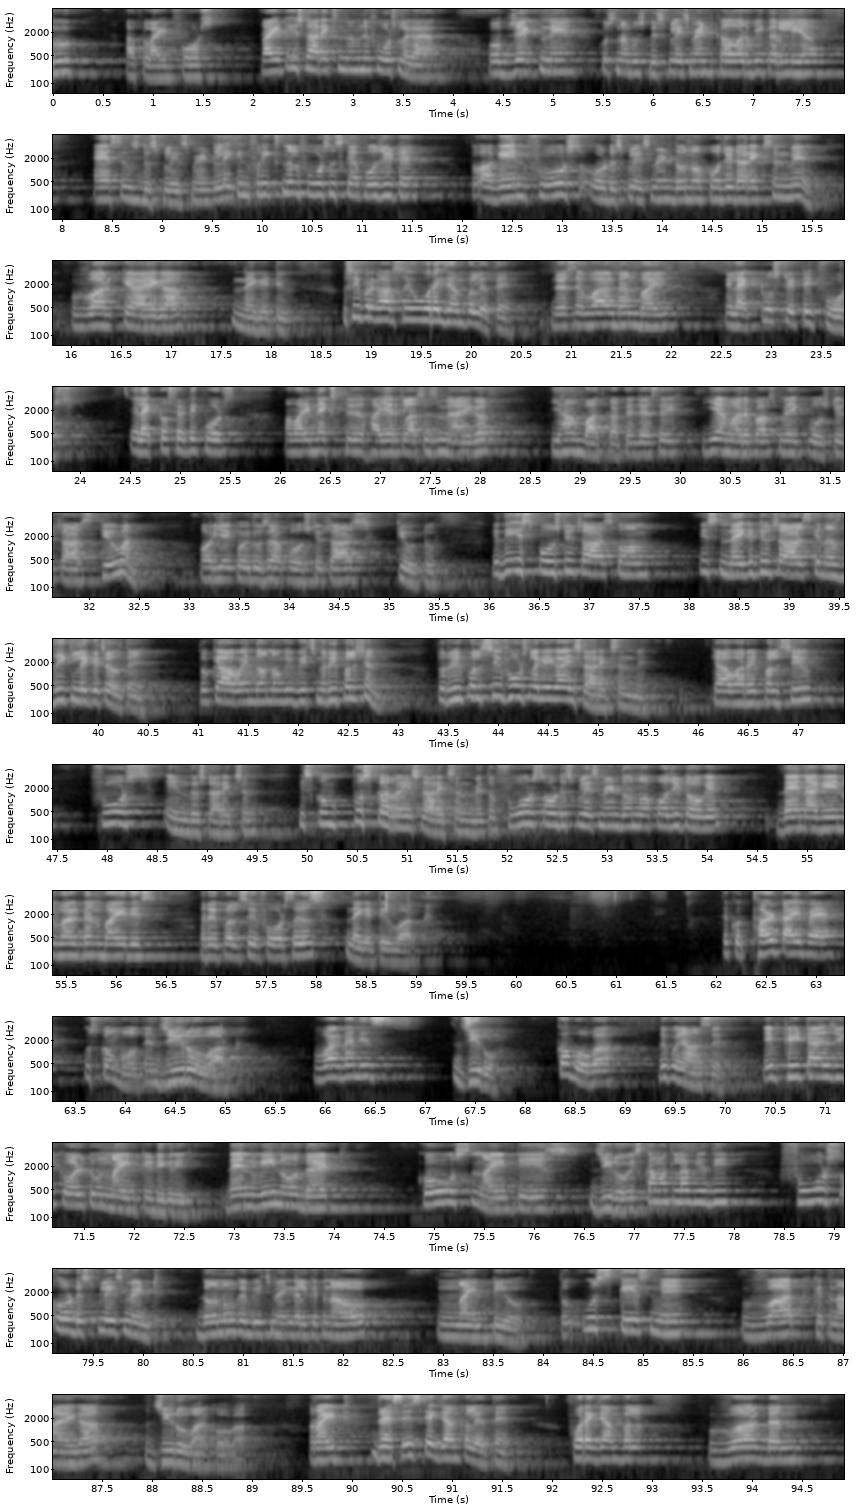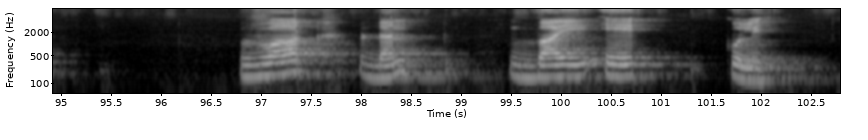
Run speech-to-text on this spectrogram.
applied force right इस डायरेक्शन में हमने फोर्स लगाया। ऑब्जेक्ट ने कुछ ना कुछ डिस्प्लेसमेंट कवर भी कर लिया। एस इज़ डिस्प्लेसमेंट लेकिन फ्रिक्शनल फोर्स इसके अपोजिट है। तो अगेन फोर्स और डिस्प्लेसमेंट दोनों अपोजिट डायरेक्शन में वर्क क्या आएगा? नेगेटिव उसी प्रकार से और एग्जांपल लेते हैं। जैसे work done by electrostatic force electrostatic force हमारी नेक्स्ट हायर क्लासेस में आएगा। यहाँ हम बात करते हैं, जैसे ये हमारे पास में एक पॉजिटिव चार्ज Q1 और ये कोई दूसरा पॉजिटिव चार्ज Q2 यदि इस पॉजिटिव चार्ज को हम इस नेगेटिव चार्ज के नज़दीक लेके चलते हैं तो क्या होगा? इन दोनों के बीच में रिपल्शन तो रिपल्सिव फोर्स लगेगा इस डायरेक्शन में। क्या हुआ? Repulsive force in this direction इसको हम पुश कर रहे हैं इस डायरेक्शन में तो फोर्स और डिस्प्लेसमेंट दोनों अपोजिट हो गए। Then again work done by this repulsive force is negative work देखो थर्ड टाइप है, उसको हम बोलते हैं zero work work done is zero कब होगा? देखो यहाँ से। If theta is equal to 90 degree then we know that cos 90 is zero इसका मतलब यदि फोर्स और डिस्प्लेसमेंट दोनों के बीच में एंगल कितना हो? 90 हो। तो उस केस में वर्क कितना आएगा? ज़ीरो वर्क होगा। Right right? जैसे इसके एग्जांपल लेते हैं। For example work done work done by a कुली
